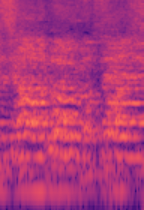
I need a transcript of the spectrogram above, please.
Are you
